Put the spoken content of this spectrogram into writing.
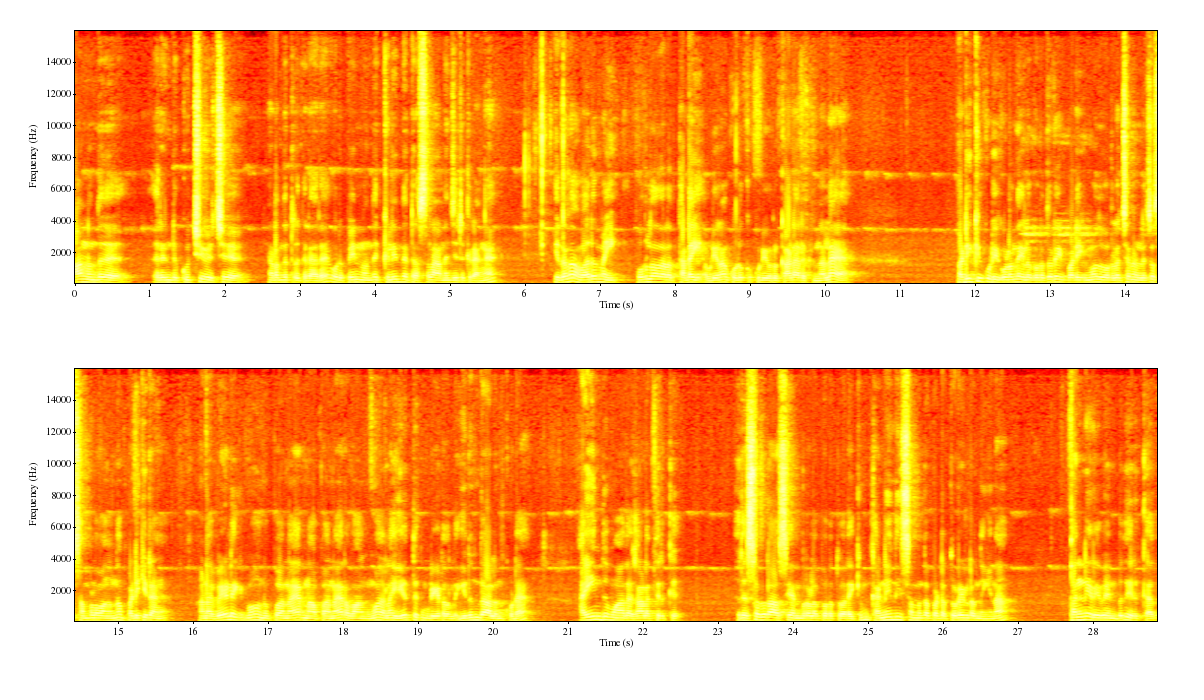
ஆண் வந்து ரெண்டு குச்சி வச்சு நடந்துட்டுருக்கிறாரு. ஒரு பெண் வந்து கிழிந்த ட்ரெஸ்ஸெல்லாம் அணிஞ்சிருக்கிறாங்க இதெல்லாம் வறுமை பொருளாதார தடை அப்படிலாம் கொடுக்கக்கூடிய ஒரு காடாக இருக்கிறதுனால படிக்கக்கூடிய குழந்தைகளை பொறுத்தவரைக்கும் படிக்கும்போது ஒரு லட்சம் ரெண்டு லட்சம் சம்பளம் வாங்கினா தான் படிக்கிறாங்க. ஆனால் வேலைக்கு போது முப்பதாயிரம் நாற்பதாயிரம் வாங்கும்போது அதெல்லாம் ஏற்றுக்க முடியறதில்ல. இருந்தாலும் கூட ஐந்து மாத காலத்திற்கு ரிஷபராசி அன்பர்களை பொறுத்த வரைக்கும் கணினி சம்மந்தப்பட்ட துறையில் இருந்தீங்கன்னா தன்னிறைவு என்பது இருக்காது.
